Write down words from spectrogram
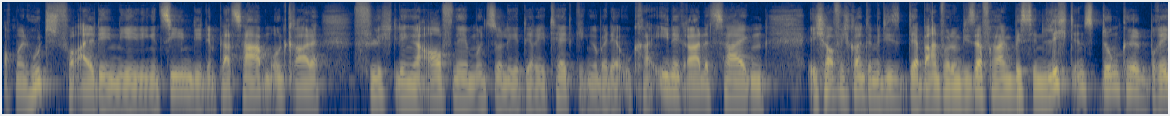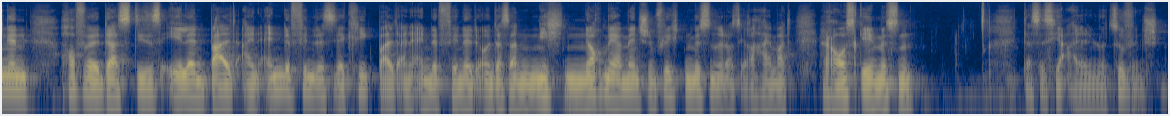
auch meinen Hut vor all denjenigen ziehen, die den Platz haben und gerade Flüchtlinge aufnehmen und Solidarität gegenüber der Ukraine gerade zeigen. Ich hoffe, ich konnte mit der Beantwortung dieser Fragen ein bisschen Licht ins Dunkel bringen. Hoffe, dass dieses Elend bald ein Ende findet, dass dieser Krieg bald ein Ende findet und dass dann nicht noch mehr Menschen flüchten müssen und aus ihrer Heimat rausgehen müssen. Das ist hier allen nur zu wünschen.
